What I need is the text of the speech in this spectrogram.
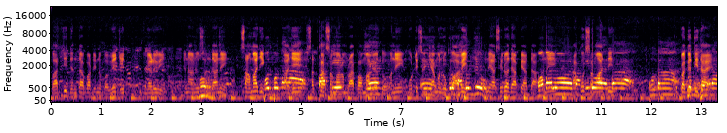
ભારતીય જનતા પાર્ટીનો ભવ્ય જીત મેળવી એના અનુસંધાને સામાજિક આજે સત્કાર સમારંભ રાખવામાં આવ્યો હતો અને મોટી સંખ્યામાં લોકો આવી અને આશીર્વાદ આપ્યા હતા અને ઠાકોર સમાજની પ્રગતિ થાય.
